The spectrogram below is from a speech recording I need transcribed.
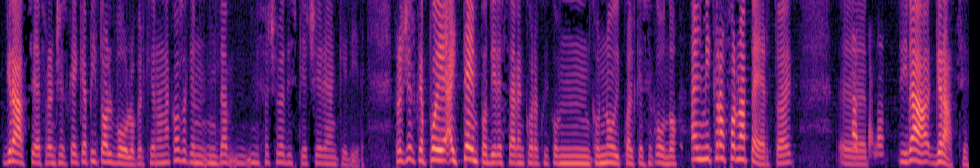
grazie Francesca, hai capito al volo perché era una cosa che mi, da, mi, faceva dispiacere anche dire. Francesca, poi hai tempo di restare ancora qui con, con noi qualche secondo? Hai il microfono aperto, eh? Eh, ti va? Grazie.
